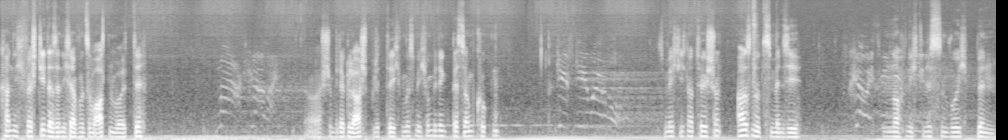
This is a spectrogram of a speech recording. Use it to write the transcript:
Kann ich verstehen, dass er nicht auf uns warten wollte. Ja, schon wieder Glassplitter. Ich muss mich unbedingt besser umgucken. Das möchte ich natürlich schon ausnutzen, wenn sie noch nicht wissen, wo ich bin.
